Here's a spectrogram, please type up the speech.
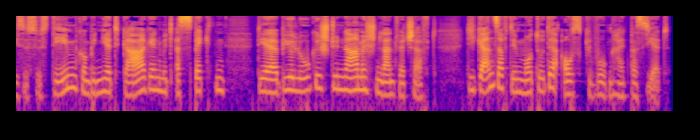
Dieses System kombiniert Gargen mit Aspekten der biologisch dynamischen Landwirtschaft, die ganz auf dem Motto der Ausgewogenheit basiert.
